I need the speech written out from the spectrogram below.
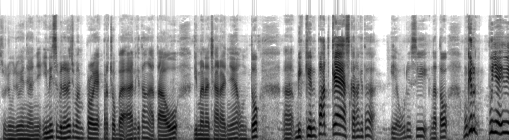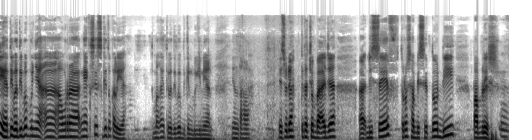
Ujung-ujungnya nyanyi. Ini sebenarnya cuma proyek percobaan. Kita nggak tahu gimana caranya untuk uh, bikin podcast karena kita ya udah sih nggak tahu. Mungkin punya ini ya tiba-tiba punya uh, aura ngeksis gitu kali ya. Makanya tiba-tiba bikin beginian. Ya entahlah. Ya sudah kita coba aja uh, di save terus habis itu di publish. Hmm.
